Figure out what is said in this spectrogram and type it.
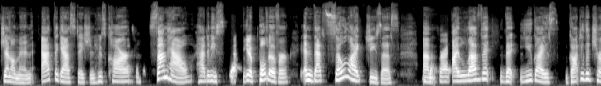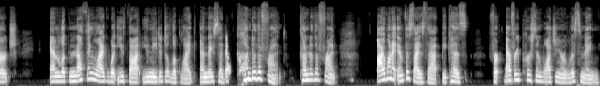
gentleman at the gas station whose car somehow had to be, Yeah. you know, pulled over. And that's so like Jesus. Um, right. I love that that you guys got to the church and looked nothing like what you thought you needed to look like. And they said, That's right. come to the front, come to the front. I want to emphasize that because for Yeah. every person watching or listening,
